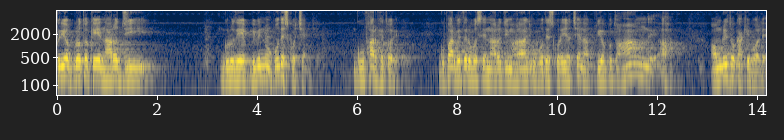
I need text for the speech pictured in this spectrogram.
প্রিয়ব্রতকে নারদজি, গুরুদেব বিভিন্ন উপদেশ করছেন, গুফার ভেতরে। গুফার ভেতরে বসে নারদজি মহারাজ উপদেশ করে যাচ্ছেন, আর প্রিয়ব্রত আনন্দে, আহা, অমৃত কাকে বলে?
